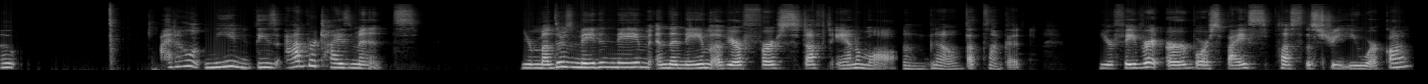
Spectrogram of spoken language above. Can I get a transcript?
Oh, I don't need these advertisements. Your mother's maiden name and the name of your first stuffed animal. Um, no, that's not good. Your favorite herb or spice plus the street you work on.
